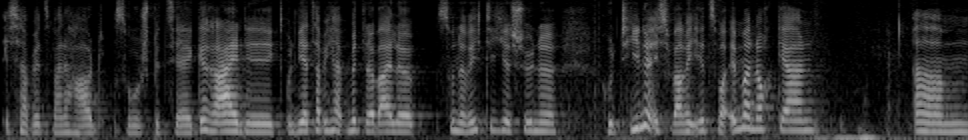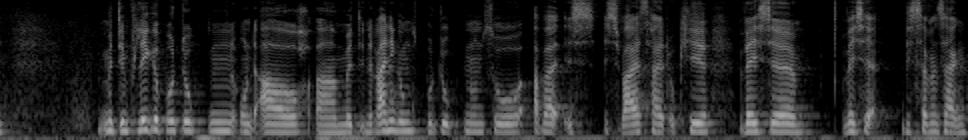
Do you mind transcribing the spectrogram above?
ich habe jetzt meine Haut so speziell gereinigt. Und jetzt habe ich halt mittlerweile so eine richtige schöne Routine. Ich variiere zwar immer noch gern. Ähm, mit den Pflegeprodukten und auch äh, mit den Reinigungsprodukten und so. Aber ich, ich weiß halt, okay, welche, welche, wie soll man sagen,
